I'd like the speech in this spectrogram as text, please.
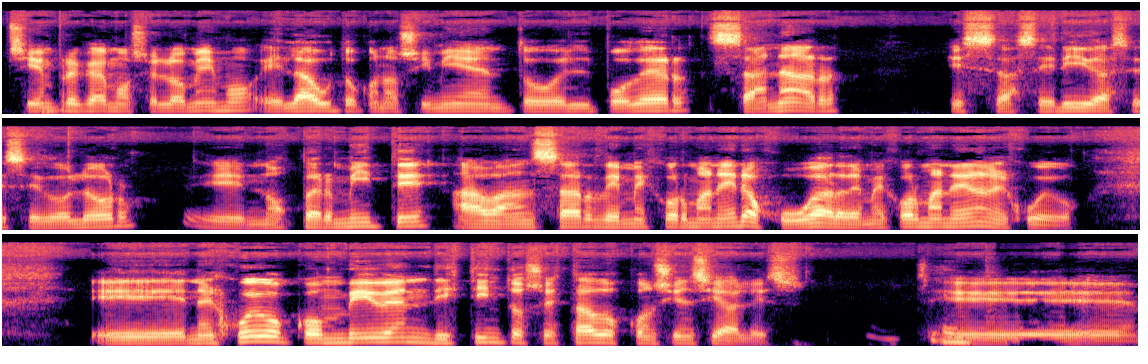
siempre caemos en lo mismo, el autoconocimiento, el poder sanar esas heridas, ese dolor, eh, nos permite avanzar de mejor manera o jugar de mejor manera en el juego. Eh, en el juego conviven distintos estados concienciales. Eh,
